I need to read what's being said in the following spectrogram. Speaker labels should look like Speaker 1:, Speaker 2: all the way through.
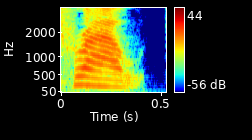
Speaker 1: trout.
